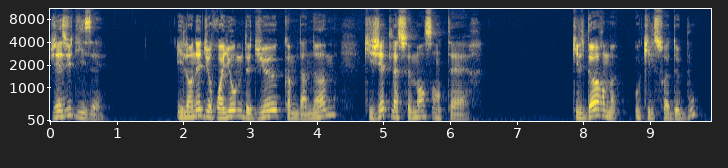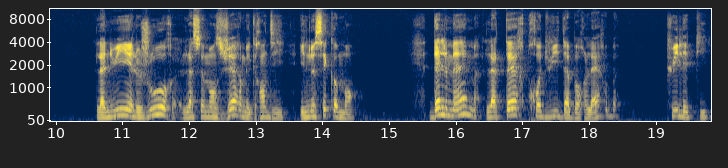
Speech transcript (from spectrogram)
Jésus disait, Il en est du royaume de Dieu comme d'un homme qui jette la semence en terre. Qu'il dorme ou qu'il soit debout, la nuit et le jour, la semence germe et grandit, il ne sait comment. D'elle-même, la terre produit d'abord l'herbe, puis l'épi,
